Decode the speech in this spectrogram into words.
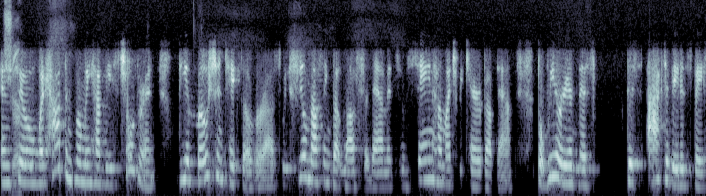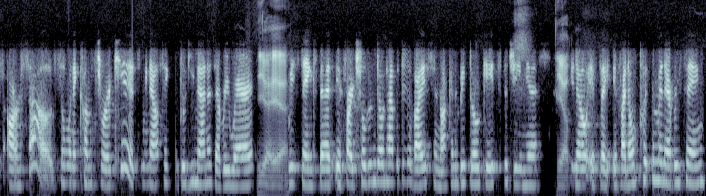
And sure. so what happens when we have these children, the emotion takes over us. We feel nothing but love for them. It's insane how much we care about them. But we are in this this activated space ourselves. So when it comes to our kids, we now think the boogeyman is everywhere. Yeah, yeah. We think that if our children don't have a device, they're not going to be Bill Gates the genius. Yeah. You know, if they if I don't put them in everything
